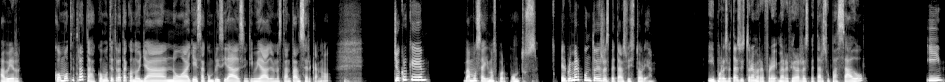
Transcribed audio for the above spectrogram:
a ver cómo te trata, cómo te trata cuando ya no hay esa complicidad, esa intimidad, ya no están tan cerca, ¿no? Yo creo que Vamos a irnos por puntos. El primer punto es respetar su historia. Y por respetar su historia me, refiero a respetar su pasado y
